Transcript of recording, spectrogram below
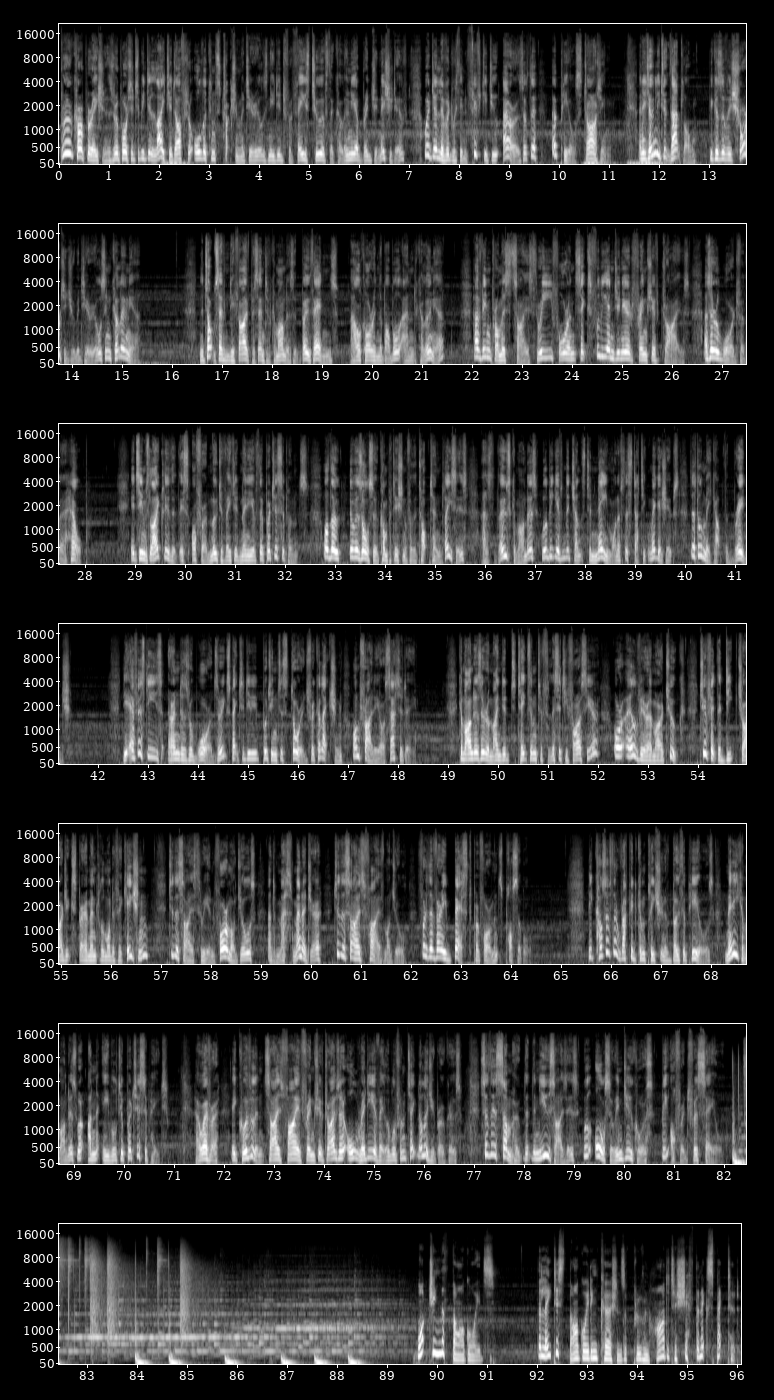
Brewer Corporation is reported to be delighted after all the construction materials needed for Phase 2 of the Colonia Bridge Initiative were delivered within 52 hours of the appeal starting. And it only took that long because of a shortage of materials in Colonia. The top 75% of commanders at both ends, Alcor in the Bubble and Colonia, have been promised size 3, 4 and 6 fully engineered frameshift drives as a reward for their help. It seems likely that this offer motivated many of the participants, although there was also competition for the top 10 places, as those commanders will be given the chance to name one of the static megaships that'll make up the bridge. The FSDs earned as rewards are expected to be put into storage for collection on Friday or Saturday. Commanders are reminded to take them to Felicity Farseer or Elvira Martuk to fit the deep charge experimental modification to the size 3 and 4 modules and Mass Manager to the size 5 module for the very best performance possible. Because of the rapid completion of both appeals, many commanders were unable to participate. However, equivalent size 5 frameshift drives are already available from technology brokers, so there's some hope that the new sizes will also in due course be offered for sale. Watching the Thargoids. The latest Thargoid incursions have proven harder to shift than expected.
